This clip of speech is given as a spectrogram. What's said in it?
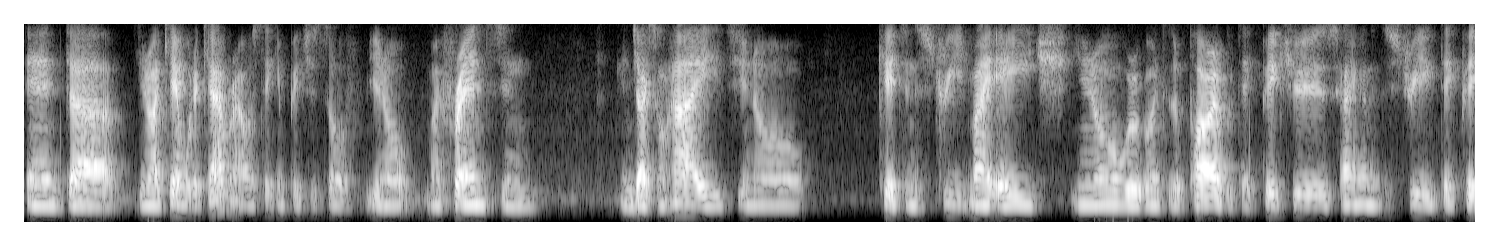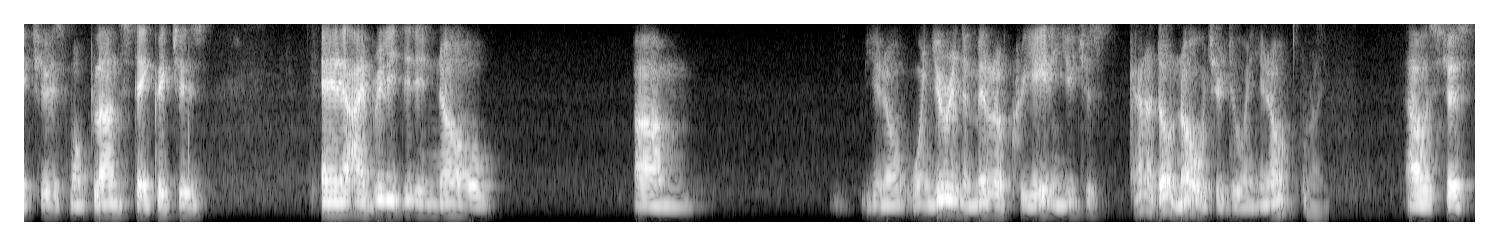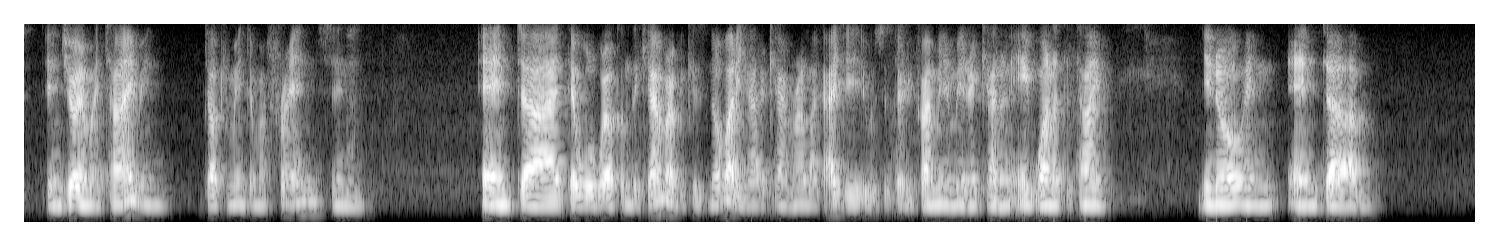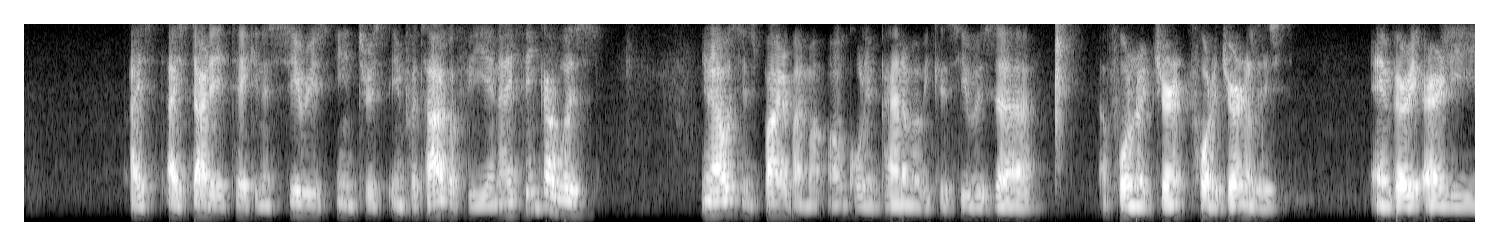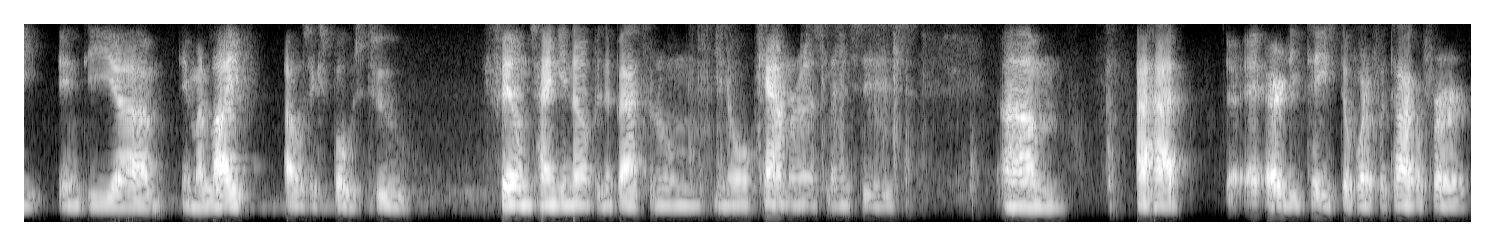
And uh, you know, I came with a camera. I was taking pictures of you know my friends in in Jackson Heights. You know, kids in the street my age. You know, we're going to the park. We take pictures, hang out in the street, take pictures, smoke blunts, take pictures. And I really didn't know. Um, you know, when you're in the middle of creating, you just kind of don't know what you're doing, you know? Right. I was just enjoying my time and documenting my friends and and uh, they will welcome the camera because nobody had a camera like I did. It was a 35 millimeter Canon A1 at the time, you know, and and um, I I started taking a serious interest in photography, and I think I was, you know, I was inspired by my uncle in Panama because he was. Uh, a photo photojournalist, and very early in the um, in my life, I was exposed to films hanging up in the bathroom, you know, cameras, lenses. Um, I had early taste of what a photographer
